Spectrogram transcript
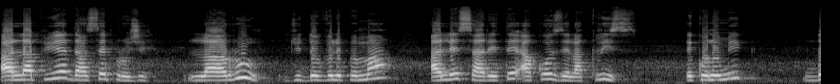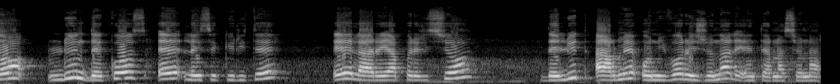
à l'appuyer dans ces projets. La roue du développement allait s'arrêter à cause de la crise économique dont l'une des causes est l'insécurité et la réapparition des luttes armées au niveau régional et international.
